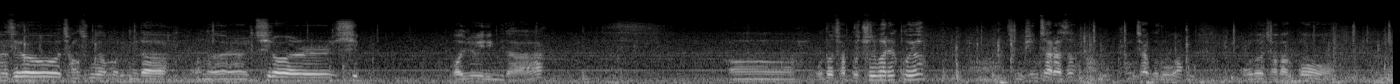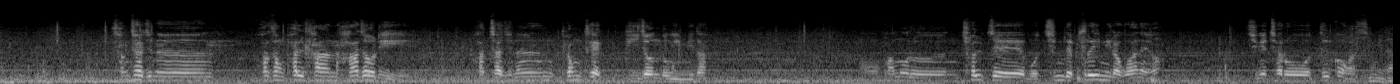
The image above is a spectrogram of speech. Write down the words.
안녕하세요. 장승건물입니다. 오늘 7월 10 월요일입니다. 어, 오더 잡고 출발했고요. 어, 지금 빈차라서 어, 장착으로 오더 잡았고 상차지는 화성 8탄 하저리 하차지는 평택 비전동입니다. 어, 화물은 철제 뭐 침대 프레임이라고 하네요. 지게차로 뜰 것 같습니다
